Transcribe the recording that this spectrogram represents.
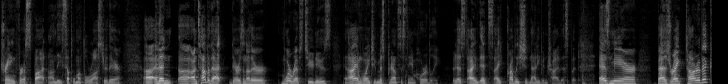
training for a spot on the supplemental roster there. Uh, and then on top of that, there is another more Revs 2 news, and I am going to mispronounce this name horribly. Just I it's I probably should not even try this, but Esmir Bazranktarovic.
